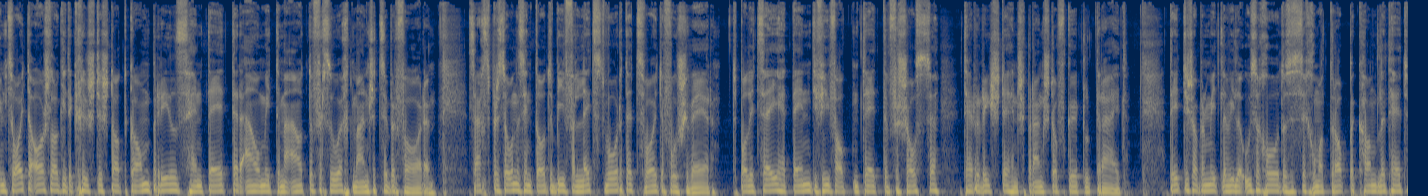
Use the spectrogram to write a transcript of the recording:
Beim zweiten Anschlag in der Küstenstadt Gambrils haben Täter auch mit dem Auto versucht, Menschen zu überfahren. Sechs Personen sind dabei verletzt worden, zwei davon schwer. Die Polizei hat dann die fünf Attentäter verschossen. Terroristen haben Sprengstoffgürtel getragen. Dort ist aber mittlerweile herausgekommen, dass es sich um eine Trappe gehandelt hat.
